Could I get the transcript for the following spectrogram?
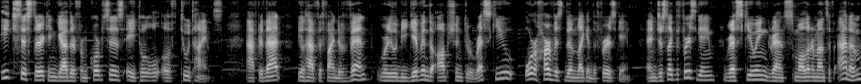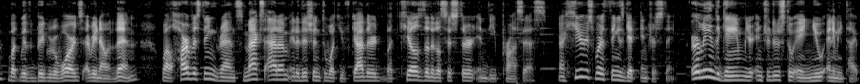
Each sister can gather from corpses a total of two times. After that, you'll have to find a vent where you'll be given the option to rescue or harvest them like in the first game. And just like the first game, rescuing grants smaller amounts of Adam but with big rewards every now and then, while harvesting grants max Adam in addition to what you've gathered but kills the little sister in the process. Now here's where things get interesting. Early in the game, you're introduced to a new enemy type,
